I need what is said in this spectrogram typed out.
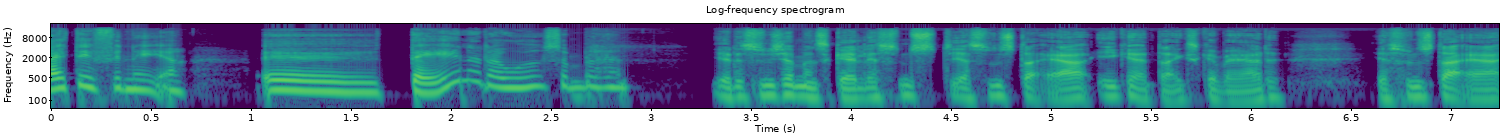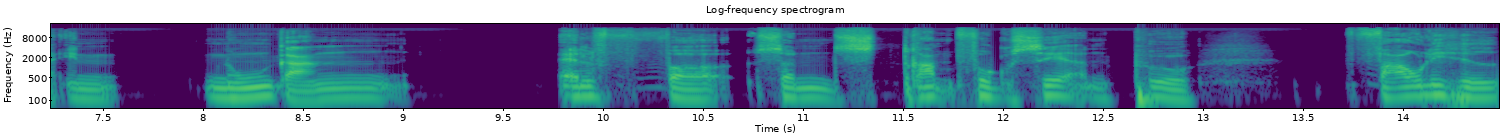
redefinere øh, dagene derude, simpelthen? Ja, det synes jeg, man skal. Jeg synes, jeg synes, der er ikke, at der ikke skal være det. Jeg synes, der er en nogle gange alt for sådan stram fokuseren på faglighed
